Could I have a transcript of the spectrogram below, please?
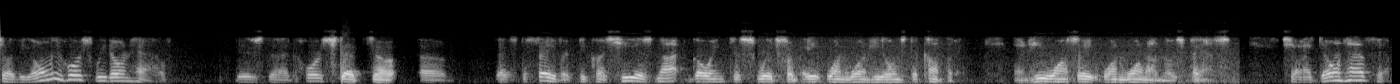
So the only horse we don't have is that horse that's, uh, uh, that's the favorite because he is not going to switch from 811. He owns the company. And he wants 811 on those pants. So I don't have him.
